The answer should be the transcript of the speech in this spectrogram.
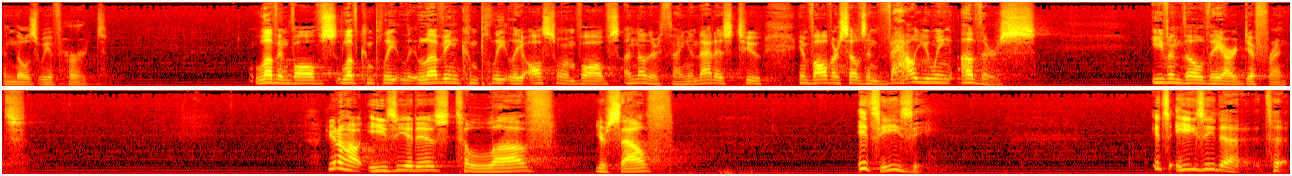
and those we have hurt. Love involves, love completely, loving completely also involves another thing, and that is to involve ourselves in valuing others, even though they are different. You know how easy it is to love yourself? It's easy. It's easy to, to,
